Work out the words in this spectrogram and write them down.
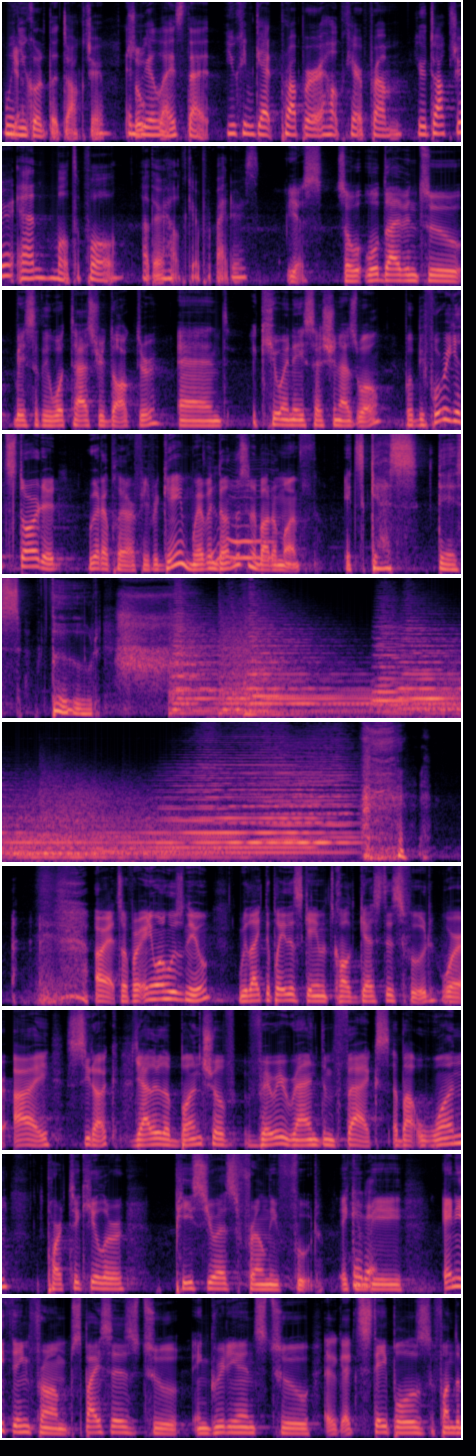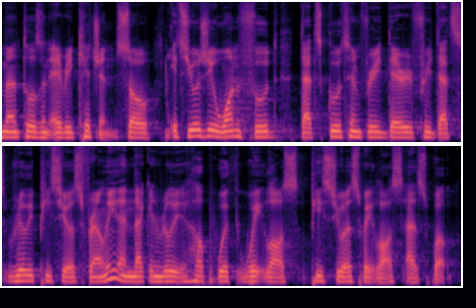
when Yeah. you go to the doctor and So- realize that you can get proper healthcare from your doctor and multiple other healthcare providers. Yes. So we'll dive into basically what to ask your doctor and a Q&A session as well. But before we get started, we got to play our favorite game. We haven't done this in about a month. It's guess this food. All right, so for anyone who's new, we like to play this game. It's called Guess This Food, where I, Sirak, gathered a bunch of very random facts about one particular PCOS friendly food. It can Hit it. be anything from spices to ingredients to uh, like staples, fundamentals in every kitchen. So it's usually one food that's gluten free, dairy free, that's really PCOS friendly, and that can really help with weight loss, PCOS weight loss as well.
